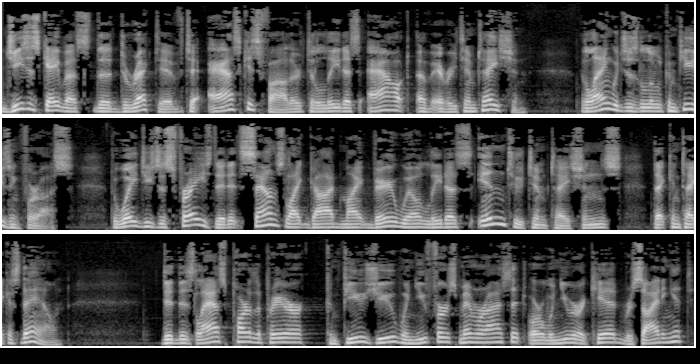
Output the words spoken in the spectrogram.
Jesus gave us the directive to ask His Father to lead us out of every temptation. The language is a little confusing for us. The way Jesus phrased it, it sounds like God might very well lead us into temptations that can take us down. Did this last part of the prayer confuse you when you first memorized it or when you were a kid reciting it?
